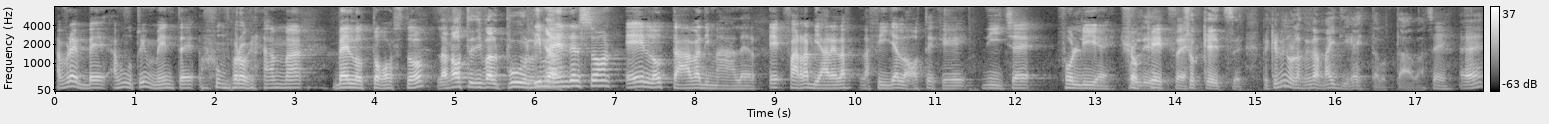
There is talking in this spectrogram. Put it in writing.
avrebbe avuto in mente un programma bello tosto La notte di Valpurga. di Mendelssohn e l'ottava di Mahler e fa arrabbiare la, la figlia Lotte che dice follie, sciocchezze. Sciocchezze, perché lui non l'aveva mai diretta l'ottava. Sì. Eh?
